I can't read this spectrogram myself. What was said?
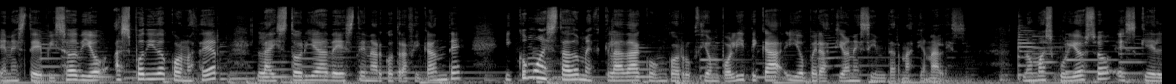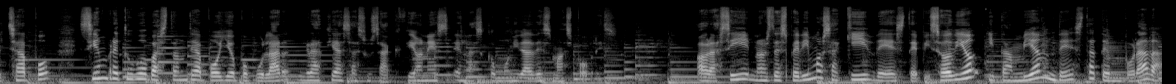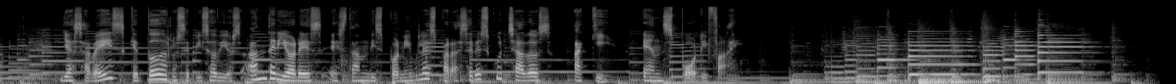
En este episodio has podido conocer la historia de este narcotraficante y cómo ha estado mezclada con corrupción política y operaciones internacionales. Lo más curioso es que el Chapo siempre tuvo bastante apoyo popular gracias a sus acciones en las comunidades más pobres. Ahora sí, nos despedimos aquí de este episodio y también de esta temporada. Ya sabéis que todos los episodios anteriores están disponibles para ser escuchados aquí en Spotify.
